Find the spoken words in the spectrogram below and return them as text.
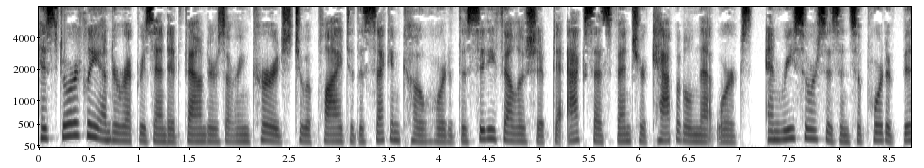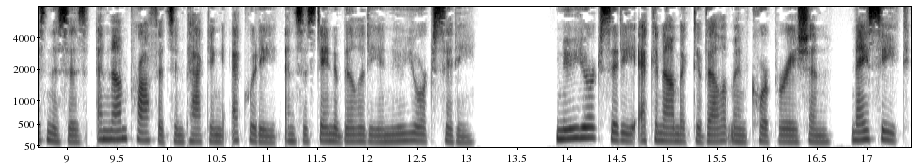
Historically underrepresented founders are encouraged to apply to the second cohort of the City Fellowship to access venture capital networks and resources in support of businesses and nonprofits impacting equity and sustainability in New York City. New York City Economic Development Corporation, NYCEC,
